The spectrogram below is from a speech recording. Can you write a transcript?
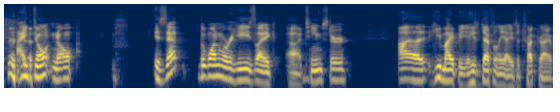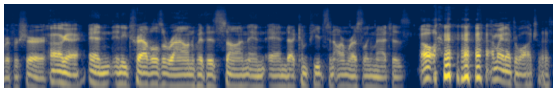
Yeah. I don't know. Is that the one where he's like a teamster? Uh, he might be. He's definitely. Yeah, he's a truck driver for sure. Okay. and and he travels around with his son and and uh, competes in arm wrestling matches. Oh, I might have to watch this.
